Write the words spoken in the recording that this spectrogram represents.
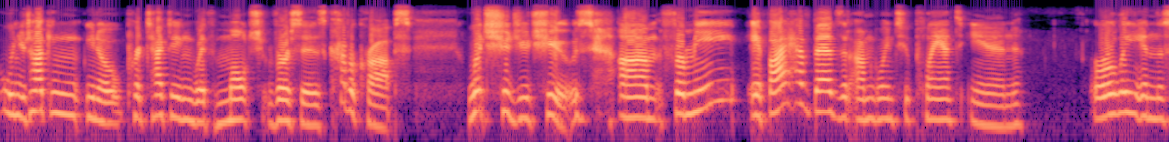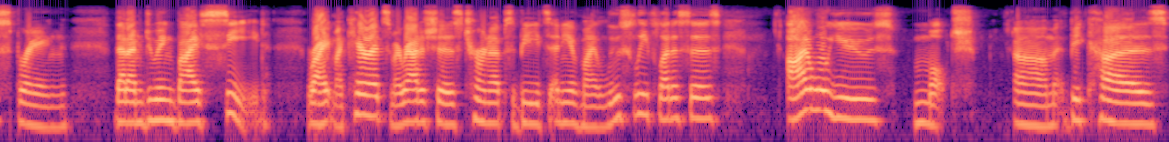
When you're talking, you know, protecting with mulch versus cover crops, which should you choose? Um, for me, if I have beds that I'm going to plant in early in the spring that I'm doing by seed, right? My carrots, my radishes, turnips, beets, any of my loose leaf lettuces, I will use mulch um, because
